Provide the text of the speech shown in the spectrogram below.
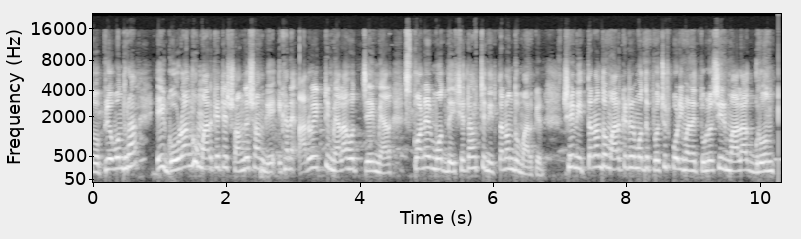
তো প্রিয় বন্ধুরা, এই গৌরাঙ্গ মার্কেটের সঙ্গে সঙ্গে এখানে আরও একটি মেলা হচ্ছে, এই মেলা স্কনের মধ্যেই, সেটা হচ্ছে নিত্যানন্দ মার্কেট। সেই নিত্যানন্দ মার্কেটের মধ্যে প্রচুর পরিমাণে তুলসীর মালা, গ্রন্থ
